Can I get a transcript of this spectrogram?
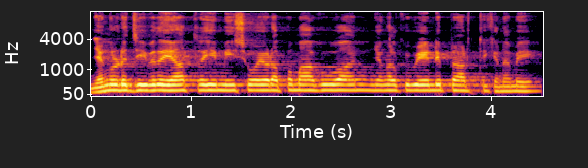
ഞങ്ങളുടെ ജീവിതയാത്രയും ഈശോയോടൊപ്പമാകുവാൻ ഞങ്ങൾക്ക് വേണ്ടി പ്രാർത്ഥിക്കണമേ.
